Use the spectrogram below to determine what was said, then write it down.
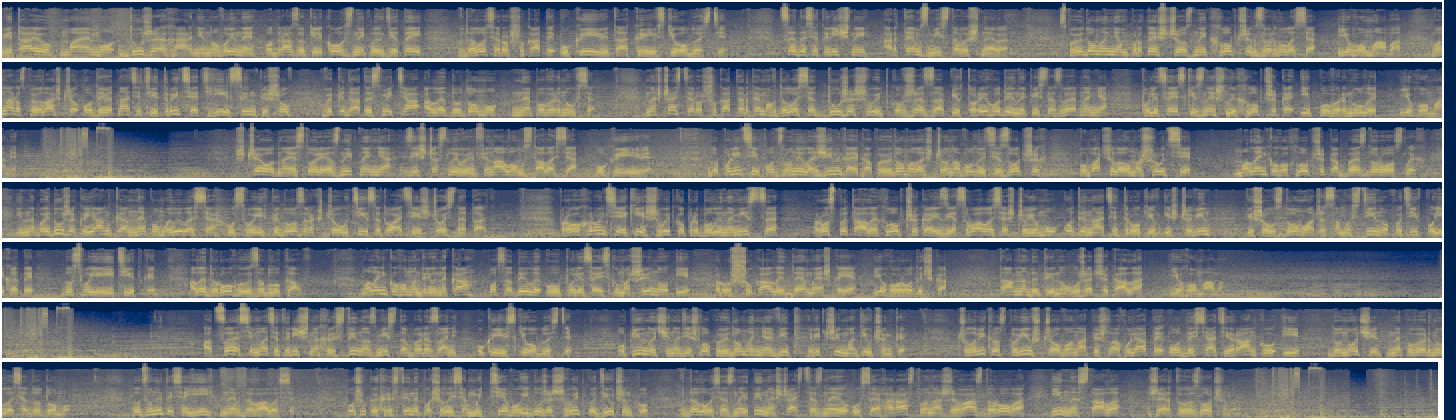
Вітаю! Маємо дуже гарні новини. Одразу кількох зниклих дітей вдалося розшукати у Києві та Київській області. Це 10-річний Артем з міста Вишневе. З повідомленням про те, що зник хлопчик, звернулася його мама. Вона розповіла, що о 19.30 її син пішов викидати сміття, але додому не повернувся. На щастя, розшукати Артема вдалося дуже швидко. Вже за півтори години після звернення поліцейські знайшли хлопчика і повернули його мамі. Ще одна історія зникнення зі щасливим фіналом сталася у Києві. До поліції подзвонила жінка, яка повідомила, що на вулиці Зодчих побачила у маршрутці маленького хлопчика без дорослих. І небайдужа киянка не помилилася у своїх підозрах, що у цій ситуації щось не так. Правоохоронці, які швидко прибули на місце, розпитали хлопчика, і з'ясувалося, що йому 11 років, і що він пішов з дому, адже самостійно хотів поїхати до своєї тітки, але дорогою заблукав. Маленького мандрівника посадили у поліцейську машину і розшукали, де мешкає його родичка. Там на дитину уже чекала його мама. А це 17-річна Христина з міста Березань у Київській області. Опівночі надійшло повідомлення від відчима дівчинки. Чоловік розповів, що вона пішла гуляти о 10-й ранку і до ночі не повернулася додому. Додзвонитися їй не вдавалося. Пошуки Христини почалися миттєво і дуже швидко дівчинку вдалося знайти. На щастя, з нею усе гаразд, вона жива, здорова і не стала жертвою злочину.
